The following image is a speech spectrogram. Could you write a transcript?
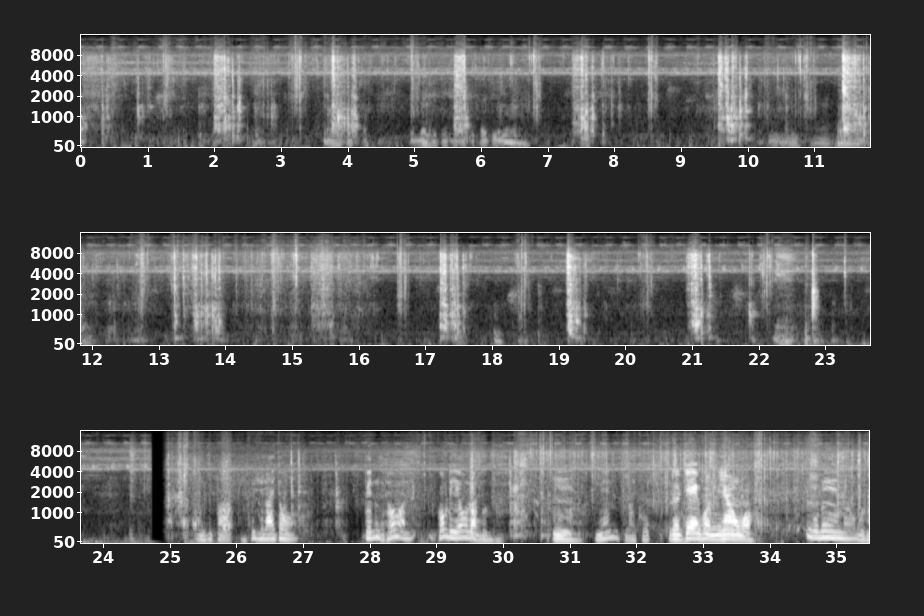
อยู่ที่ ปากคือสิหลายโต เป็นกับเขาอันกอกเดียวละบึงอืมแม่นหลายกกเดินแจ้งพ่นมีเฮาบ่บ่แม่นเนาะบึง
